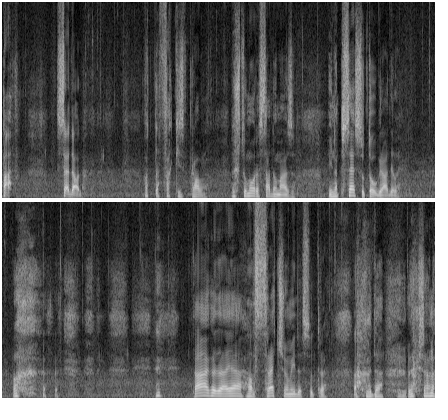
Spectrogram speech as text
paf, sede odmah. What the fuck is problem? Zašto mora sadomazo? I na pse su to ugradile. Oh. Tako da ja, ali srećom ide sutra. Tako da, znaš, ono,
